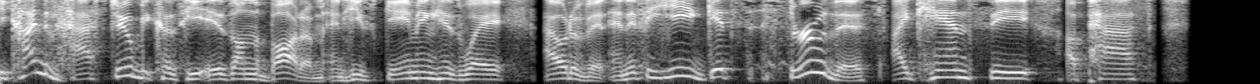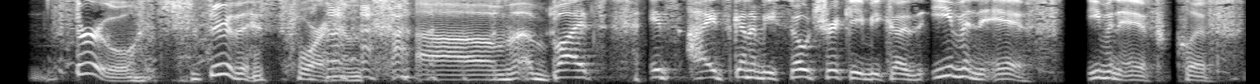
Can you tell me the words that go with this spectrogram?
he kind of has to because he is on the bottom and he's gaming his way out of it. And if he gets through this, I can see a path through through this for him. um, but it's it's going to be so tricky because even if even if Cliff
